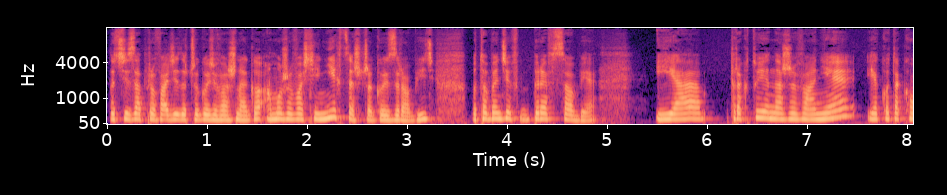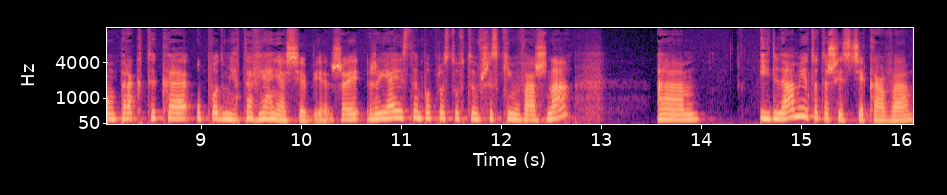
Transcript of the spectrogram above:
to ci zaprowadzi do czegoś ważnego, a może właśnie nie chcesz czegoś zrobić, bo to będzie wbrew sobie. I ja traktuję nażywanie jako taką praktykę upodmiotawiania siebie, że, że ja jestem po prostu w tym wszystkim ważna, i dla mnie to też jest ciekawe.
